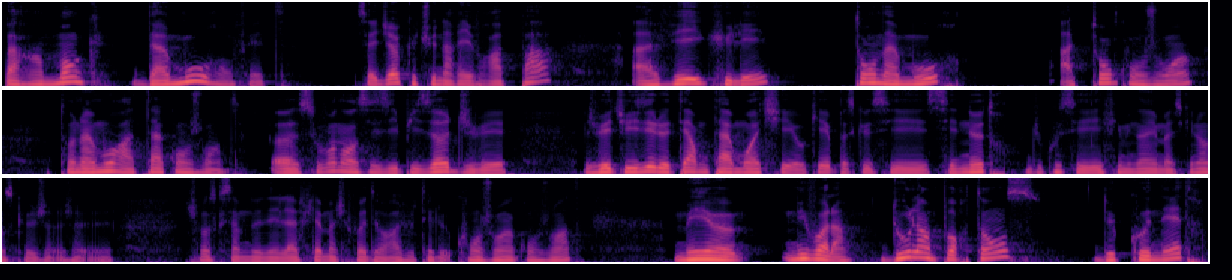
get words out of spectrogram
par un manque d'amour en fait. C'est-à-dire que tu n'arriveras pas à véhiculer ton amour à ton conjoint, ton amour à ta conjointe. Euh, souvent dans ces épisodes, je vais, je vais utiliser le terme ta moitié, ok Parce que c'est neutre, du coup c'est féminin et masculin, parce que je, je, je, pense que ça me donnait la flemme à chaque fois de rajouter le conjoint, conjointe. Mais euh, mais voilà, d'où l'importance de connaître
